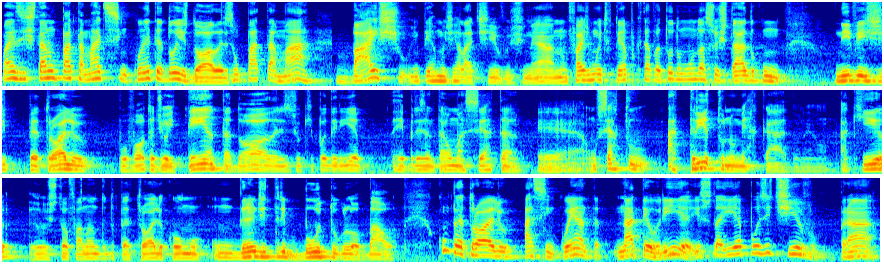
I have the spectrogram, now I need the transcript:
mas está num patamar de 52 dólares, um patamar baixo em termos relativos. Né? Não faz muito tempo que estava todo mundo assustado com níveis de petróleo por volta de 80 dólares, o que poderia representar uma certa, é, um certo atrito no mercado. Né? Aqui eu estou falando do petróleo como um grande tributo global. Com petróleo a 50, na teoria, isso daí é positivo para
